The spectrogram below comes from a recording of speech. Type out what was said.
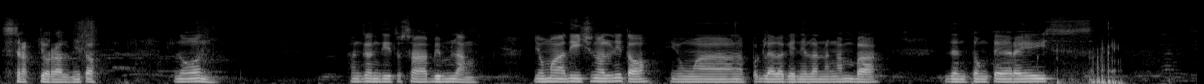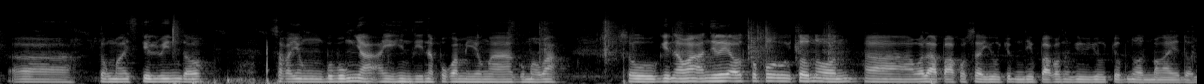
structural nito noon hanggang dito sa beam lang. Yung mga additional nito, yung ah, paglalagay nila ng hamba, then tong terrace, ah, tong mga steel window, saka yung bubong niya ay hindi na po kami yung ah, gumawa. So ginawa, nilayout ko po ito noon, ah, wala pa ako sa YouTube, hindi pa ako nag-YouTube noon mga idol.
